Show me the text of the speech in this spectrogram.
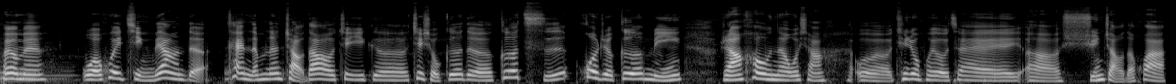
朋友们，我会尽量的看能不能找到这一个这首歌的歌词或者歌名，然后呢，我想我听众朋友在呃寻找的话，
